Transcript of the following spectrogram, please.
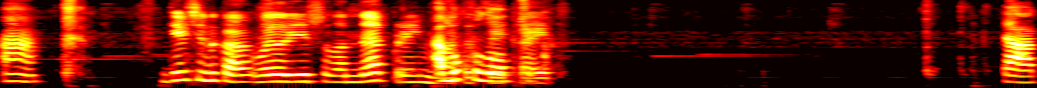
А, Дівчинка вирішила не приймати Або цей трейд. Так,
